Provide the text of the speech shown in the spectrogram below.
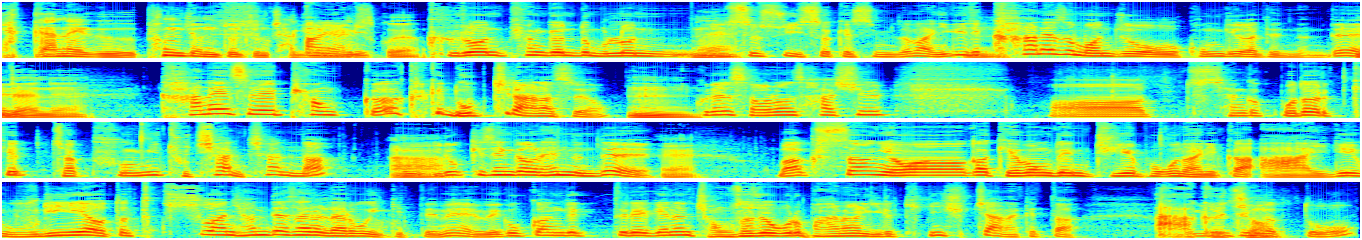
약간의 그 편견도 좀 작용했을 거예요. 그런 편견도 물론 네. 있을 수 있었겠습니다만 이게 이제 음. 칸에서 먼저 공개가 됐는데 네네. 칸에서의 평가 그렇게 높질 않았어요. 음. 그래서 저는 사실 어, 생각보다 이렇게 작품이 좋지 않지 않나? 뭐 아. 이렇게 생각을 했는데 네. 막상 영화가 개봉된 뒤에 보고 나니까 아 이게 우리의 어떤 특수한 현대사를 다루고 있기 때문에 외국 관객들에게는 정서적으로 반응을 일으키긴 쉽지 않았겠다. 아, 그렇죠. 생각도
